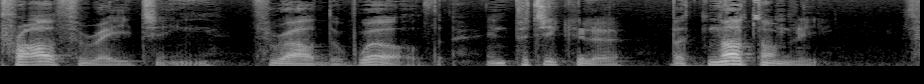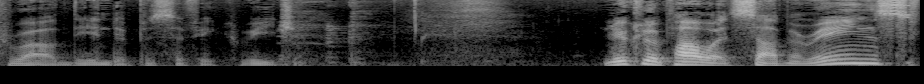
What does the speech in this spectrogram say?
proliferating throughout the world, in particular, but not only throughout the Indo-Pacific region. Nuclear-powered submarines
